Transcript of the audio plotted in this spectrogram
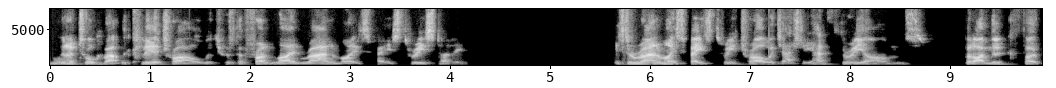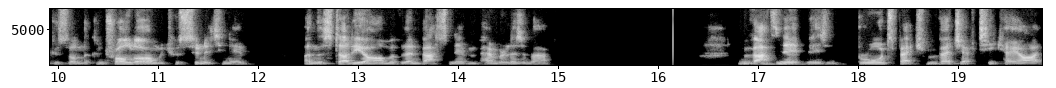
I'm going to talk about the CLEAR trial, which was the frontline randomized phase three study. It's a randomized phase three trial, which actually had three arms, but I'm going to focus on the control arm, which was sunitinib, and the study arm of lenvatinib and pembrolizumab. Lenvatinib is a broad spectrum VEGF TKI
